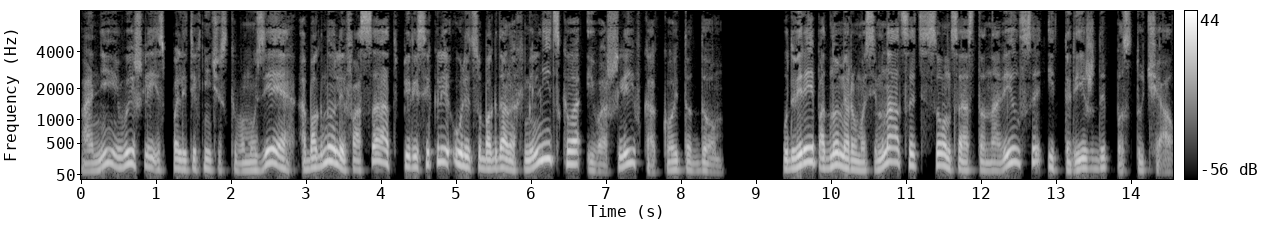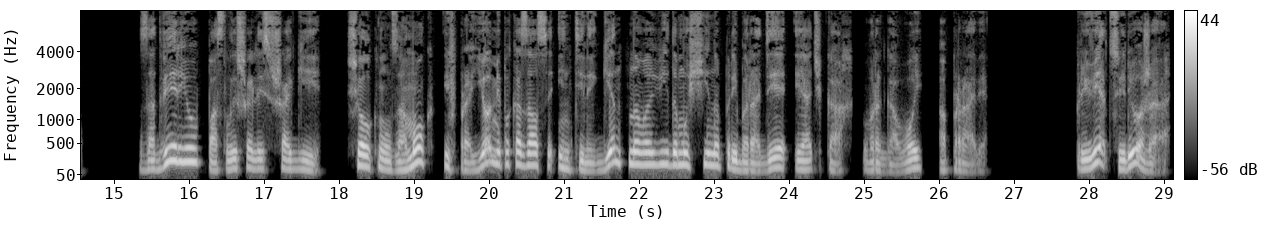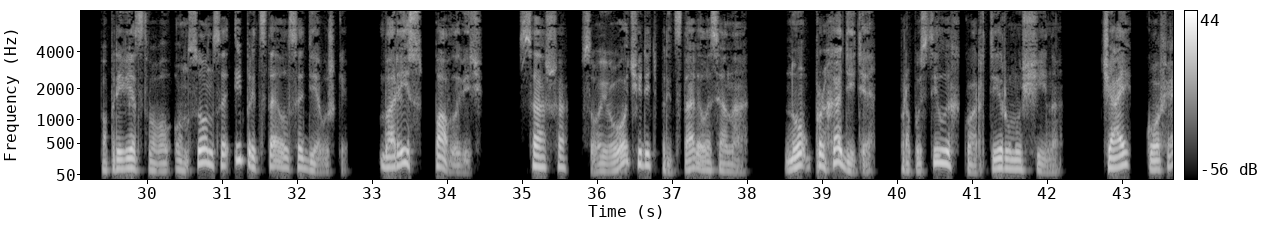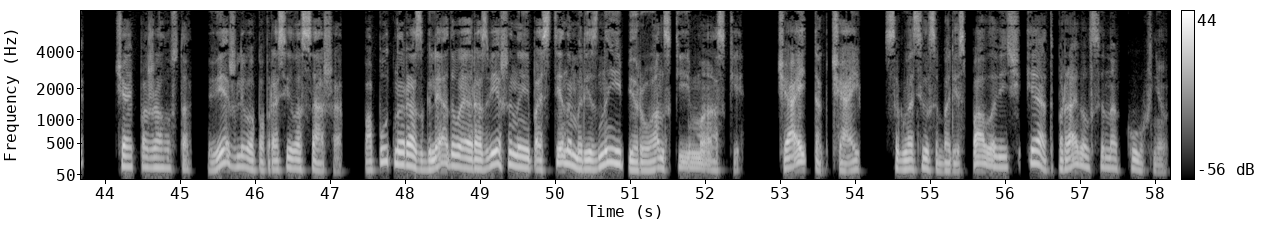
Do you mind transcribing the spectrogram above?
Они вышли из политехнического музея, обогнули фасад, пересекли улицу Богдана Хмельницкого и вошли в какой-то дом. У дверей под номером 18 солнце остановился и трижды постучал. За дверью послышались шаги. Щелкнул замок, и в проеме показался интеллигентного вида мужчина при бороде и очках в роговой оправе. — Привет, Сережа! — поприветствовал он солнце и представился девушке. — Борис Павлович. — Саша. В свою очередь представилась она. — Ну, проходите. Пропустил их в квартиру мужчина. — Чай? Кофе? — Чай, пожалуйста. — вежливо попросила Саша, попутно разглядывая развешанные по стенам резные перуанские маски. «Чай так чай», — согласился Борис Павлович и отправился на кухню.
